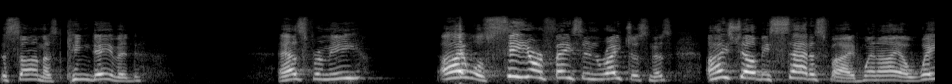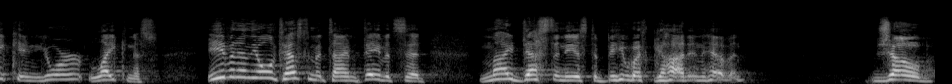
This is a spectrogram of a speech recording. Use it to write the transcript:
The psalmist, King David, as for me, I will see your face in righteousness. I shall be satisfied when I awake in your likeness. Even in the Old Testament time, David said, My destiny is to be with God in heaven. Job,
